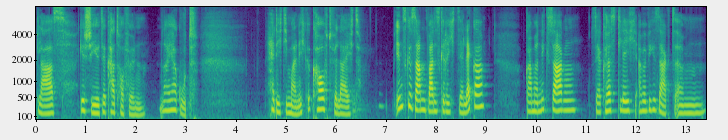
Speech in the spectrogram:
Glas geschälte Kartoffeln. Naja, gut. Hätte ich die mal nicht gekauft, vielleicht. Insgesamt war das Gericht sehr lecker, kann man nichts sagen, sehr köstlich, aber wie gesagt, ähm,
